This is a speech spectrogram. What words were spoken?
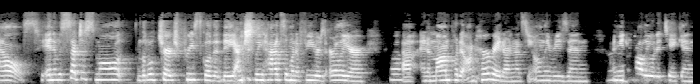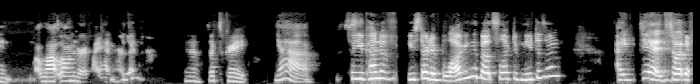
else. And it was such a small little church preschool that they actually had someone a few years earlier uh, and a mom put it on her radar, and that's the only reason. I mean, it probably would have taken a lot longer if I hadn't heard that. Yeah, that's great. Yeah. So you kind of you started blogging about selective mutism. I did. So at,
